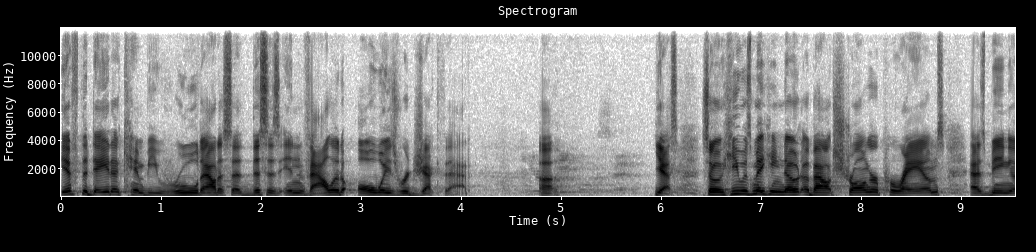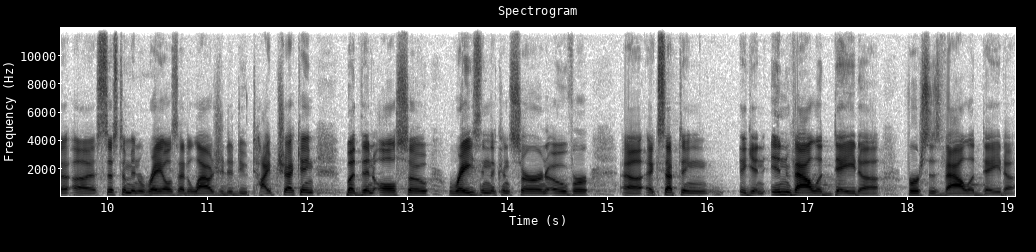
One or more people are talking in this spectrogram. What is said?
If the data can be ruled out as said this is invalid, always reject that. Uh, Yes, so he was making note about stronger params as being a, a, system in Rails that allows you to do type checking, but then also raising the concern over uh, accepting, again, invalid data versus valid data.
